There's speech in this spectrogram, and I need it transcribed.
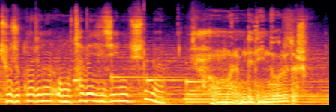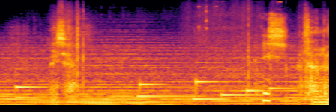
çocukların Umut'a verileceğini düşünmüyorum. Umarım dediğin doğrudur. Neyse. Ateş, Efendim?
